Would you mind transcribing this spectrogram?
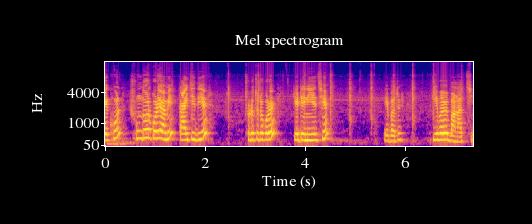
দেখুন, সুন্দর করে আমি কাঁচি দিয়ে ছোট ছোট করে কেটে নিয়েছে। এবারে কীভাবে বানাচ্ছি?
